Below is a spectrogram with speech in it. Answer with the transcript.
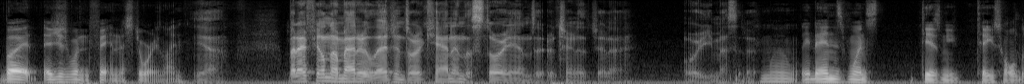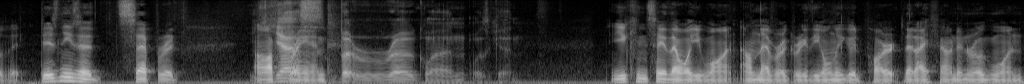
but it just wouldn't fit in the storyline. Yeah. But I feel no matter Legends or canon, the story ends at Return of the Jedi, or you mess it up. Well, it ends once Disney takes hold of it. Disney's a separate. Off-brand. Yes, but Rogue One was good. You can say that all you want. I'll never agree. The only good part that I found in Rogue One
